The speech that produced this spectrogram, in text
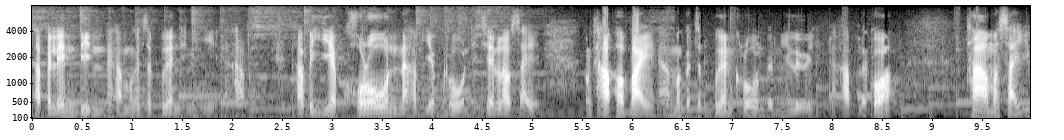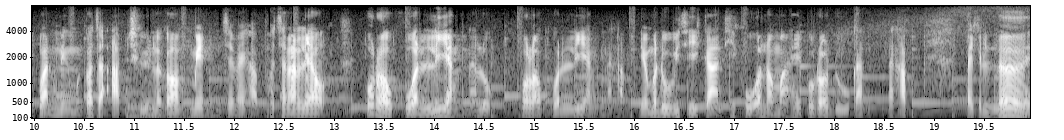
ถ้าไปเล่นดินนะครับ มันก็จะเปื้อนอย่างนี้นะครับ ถ้าไปเหยียบโครนนะครับ เหยียบโครนอย่างเช่นเราใส่รองเท้าผ้าใบนะครับ มันก็จะเปื้อนโครนแบบนี้เลยนะครับ แล้วก็ ถ้าเอามาใส่อีกวันหนึ่งมันก็จะอับชื้นแล้วก็เหม็นใช่ไหมครับ เพราะฉะนั้นแล้วพวกเราควรเลี่ยงนะลูก พวกเราควรเลี่ยงนะครับ เดี๋ยวมาดูวิธีการที่ครูอ้นเอามาให้พวกเราดูกันนะครับ ไปกันเลย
